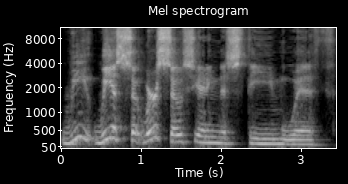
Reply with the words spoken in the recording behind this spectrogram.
we we asso- we're associating this theme with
